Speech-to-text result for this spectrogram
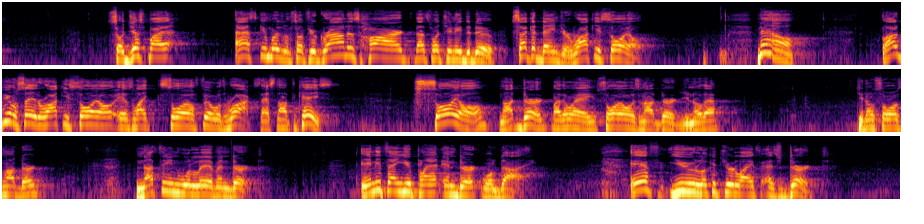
So just by asking wisdom. So if your ground is hard, that's what you need to do. Second danger, rocky soil. Now, a lot of people say the rocky soil is like soil filled with rocks. That's not the case. Soil, not dirt, by the way, soil is not dirt. You know that? You know soil is not dirt? Nothing will live in dirt. Anything you plant in dirt will die. If you look at your life as dirt,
